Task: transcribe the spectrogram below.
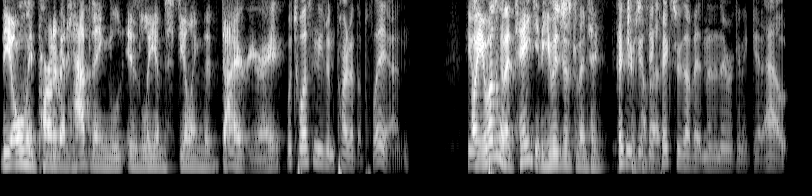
the only part of it happening is Liam stealing the diary, right? which wasn't even part of the plan. oh, he wasn't going to take it. He was just going to take pictures. He was of to take it. pictures of it, and then they were going to get out.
